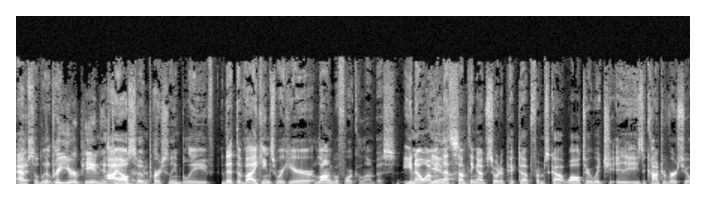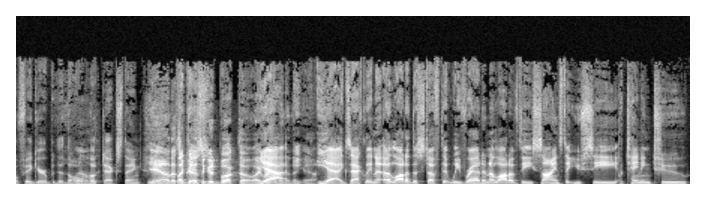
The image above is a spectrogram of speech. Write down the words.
Absolutely. The pre European history. I also America. personally believe that the Vikings were here long before Columbus. You know, I mean, Yeah. that's something I've sort of picked up from Scott Wolter, which i- he's a controversial figure, but the, the whole oh. Well, hooked X thing. Yeah, that's, But a good, that's a good book, though. I yeah, recommend it. Yeah. yeah, exactly. And a lot of the stuff that we've read and a lot of the signs that you see pertaining to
